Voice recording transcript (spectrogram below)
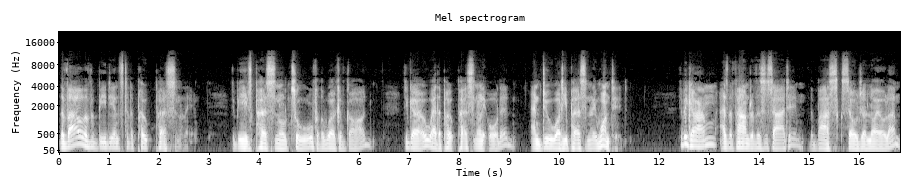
the vow of obedience to the Pope personally, to be his personal tool for the work of God, to go where the Pope personally ordered, and do what he personally wanted, to become, as the founder of the society, the Basque soldier Loyola,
